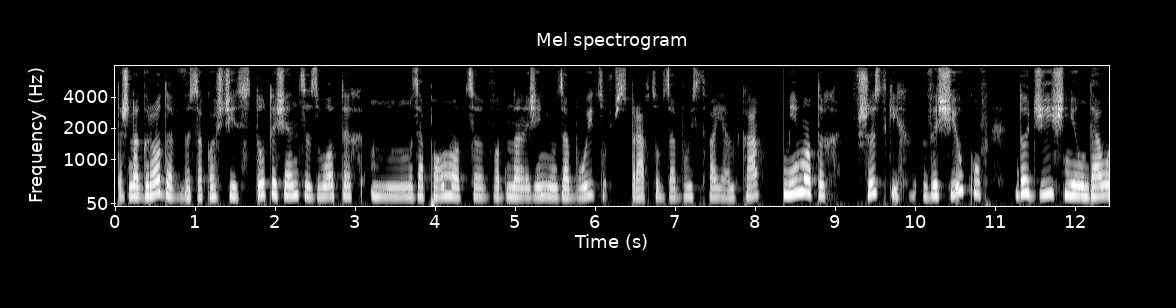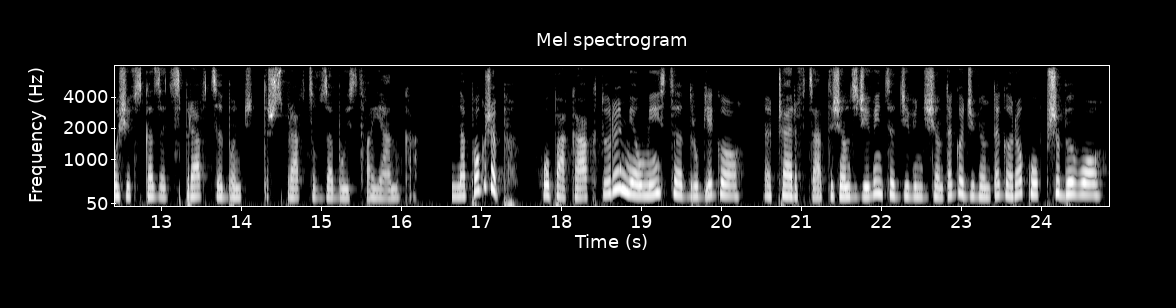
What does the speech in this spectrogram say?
też nagrodę w wysokości 100 tysięcy złotych mm, za pomoc w odnalezieniu zabójców czy sprawców zabójstwa Janka. Mimo tych wszystkich wysiłków do dziś nie udało się wskazać sprawcy bądź też sprawców zabójstwa Janka. Na pogrzeb chłopaka, który miał miejsce 2 czerwca 1999 roku, przybyło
